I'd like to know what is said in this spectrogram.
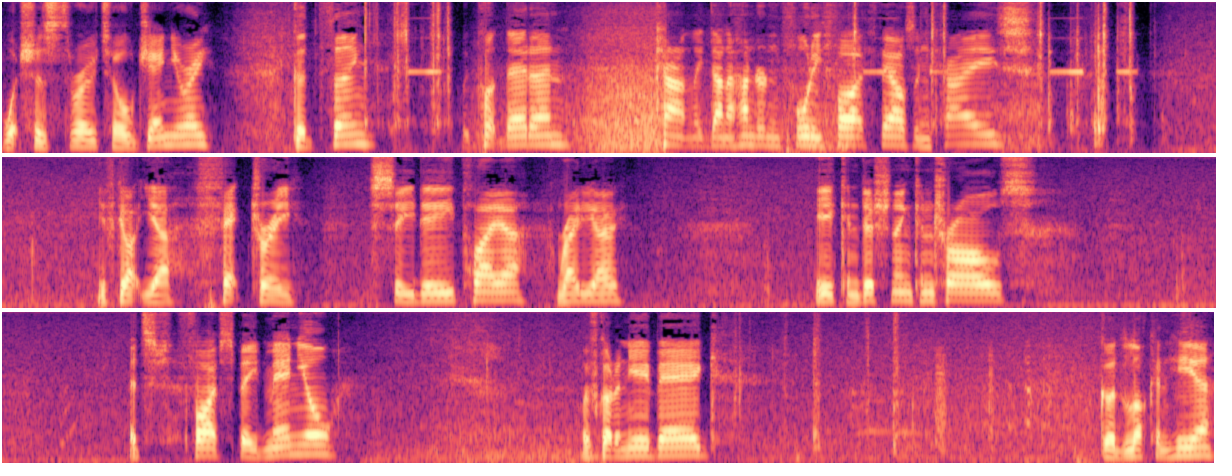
which is through till January. Good thing. We put that in. Currently done 145,000 Ks. You've got your factory CD player, radio, air conditioning controls. It's five speed manual. We've got an airbag, Good look in here.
